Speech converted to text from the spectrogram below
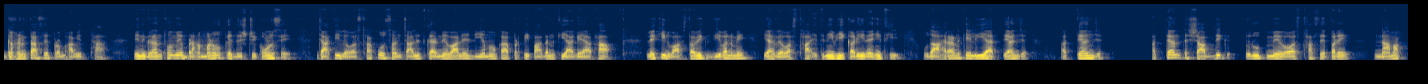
गहनता से प्रभावित था। इन ग्रंथों में ब्राह्मणों के दृष्टिकोण से जाति व्यवस्था को संचालित करने वाले नियमों का प्रतिपादन किया गया था, लेकिन वास्तविक जीवन में यह व्यवस्था इतनी भी कड़ी नहीं थी। उदाहरण के लिए अत्यंज अत्यंज, अत्यंत शाब्दिक रूप में व्यवस्था से परे नामक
